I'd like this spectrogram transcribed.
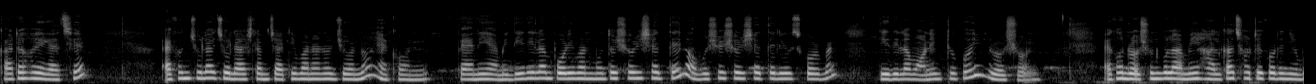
কাটা হয়ে গেছে। এখন চুলায় চলে আসলাম চাটনি বানানোর জন্য। এখন প্যানে আমি দিয়ে দিলাম পরিমাণ মতো সরিষার তেল। অবশ্যই সরিষার তেল ইউজ করবেন। দিয়ে দিলাম অনেকটুকুই রসুন। এখন রসুনগুলো আমি হালকা ছটে করে নেব।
